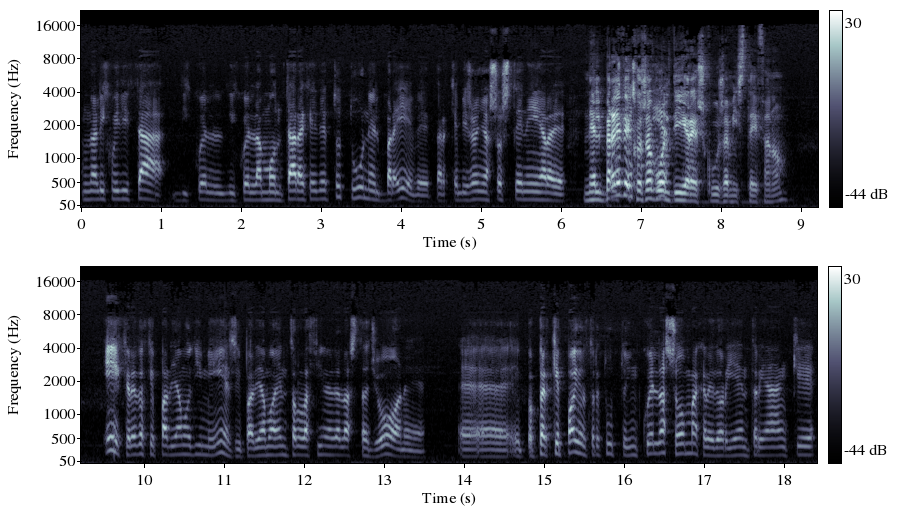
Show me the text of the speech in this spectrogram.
una liquidità di, quel, di quell'ammontare che hai detto tu nel breve, perché bisogna sostenere... Nel breve cosa vuol dire, scusami Stefano? E credo che parliamo di mesi, parliamo entro la fine della stagione, eh, perché poi oltretutto in quella somma credo rientri anche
